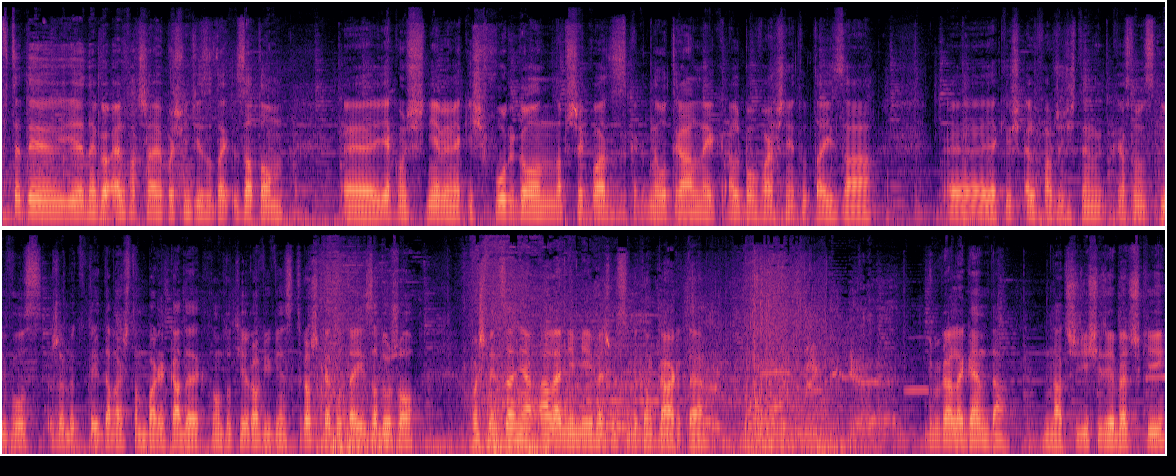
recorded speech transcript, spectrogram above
wtedy jednego elfa trzeba poświęcić za, za tą e, jakąś, nie wiem, jakiś furgon na przykład z kart neutralnych, albo właśnie tutaj za e, jakiegoś elfa wrzucić ten krasnoludzki wóz, żeby tutaj dawać tą barykadę kondotierowi, więc troszkę tutaj za dużo poświęcenia, ale niemniej weźmy sobie tą kartę. Druga legenda na 32 beczki.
